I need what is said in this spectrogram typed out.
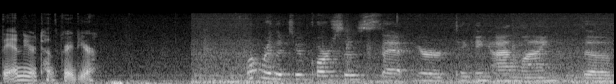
the end of your 10th grade year. What were the two courses that you're taking online the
